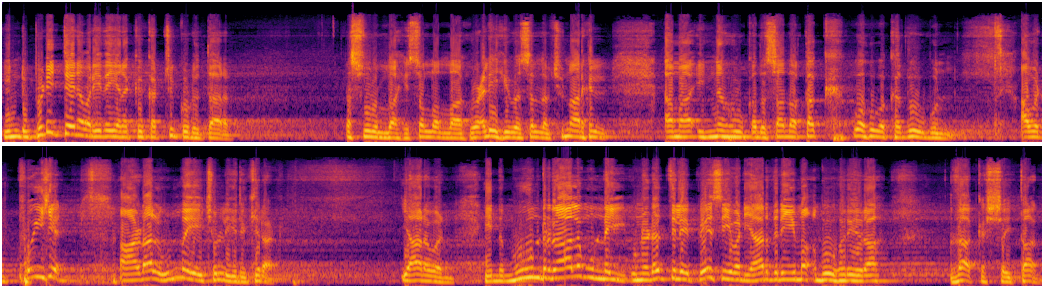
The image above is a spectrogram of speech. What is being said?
இன்று பிடித்தேன் அவர் இதை எனக்கு கற்றுக் கொடுத்தார். ரசூலுல்லாஹி சொல்லல்லாஹு அலிஹி வசல்லம் சொன்னார்கள் அமா இன்னஹு கது சதகக் வஹுவ கதூபுன். அவன் பொய்யன். ஆனால் உண்மையை சொல்லி இருக்கிறான் யார் அவன் இந்த மூன்று நாளும் உன்னை உன்னிடத்திலே பேசியவன் யார் தெரியுமா? Abu Hurairah. தாக்க ஷைத்தான்.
